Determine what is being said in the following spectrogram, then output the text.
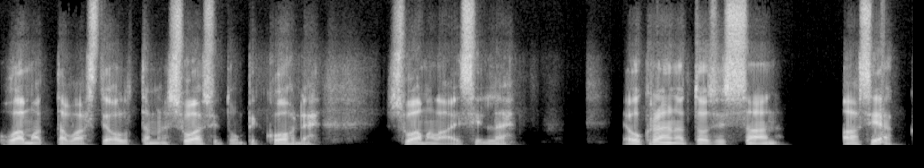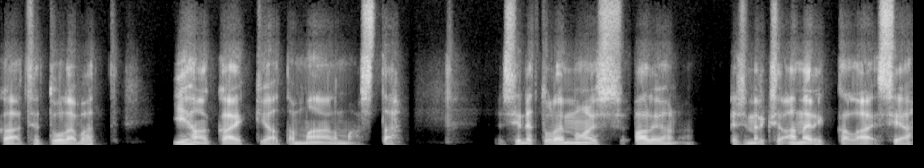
huomattavasti ollut tämmöinen suositumpi kohde suomalaisille. Ja Ukraina tosissaan asiakkaat, he tulevat ihan kaikkialta maailmasta. Sinne tulee myös paljon esimerkiksi amerikkalaisia.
